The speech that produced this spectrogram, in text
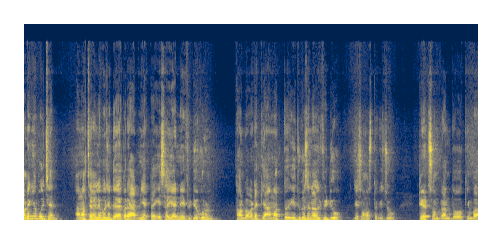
অনেকে বলছেন, আমার চ্যানেলে বলছেন, দয়া করে আপনি একটা এসআইআর নিয়ে ভিডিও করুন। এখন ব্যাপারটা কি, আমার তো এডুকেশনাল ভিডিও যে সমস্ত কিছু টেট সংক্রান্ত কিংবা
